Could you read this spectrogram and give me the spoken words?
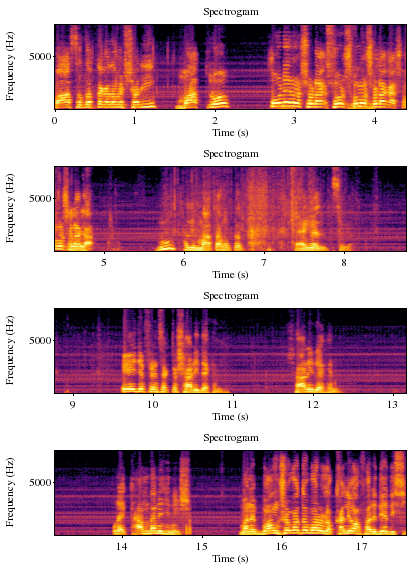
পাঁচ হাজার টাকা দামের শাড়ি, মাত্র পনেরোশো টাকা ষোলোশো টাকা ষোলোশো টাকা। দূর খালি মাথা মতো হ্যাং হয়ে যাচ্ছে এই যে ফ্রেন্ডস একটা শাড়ি দেখেন। শাড়ি দেখেন। পুরো খানদানি জিনিস। মানে বংশগত বড় লোক, খালি অফারে দিয়ে দিছি।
